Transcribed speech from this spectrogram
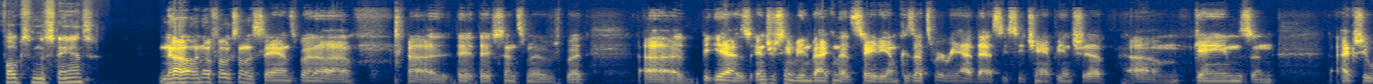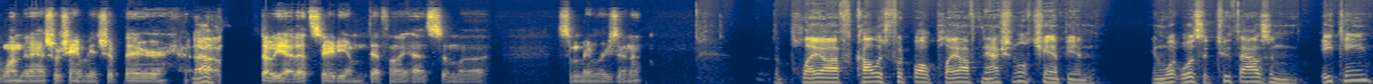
folks in the stands? No, no folks in the stands, but uh, uh, they they've since moved. But uh, but yeah, it's interesting being back in that stadium because that's where we had the SEC championship um, games and actually won the national championship there. Um, so yeah, that stadium definitely has some uh, some memories in it the playoff college football playoff national champion in what was it 2018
